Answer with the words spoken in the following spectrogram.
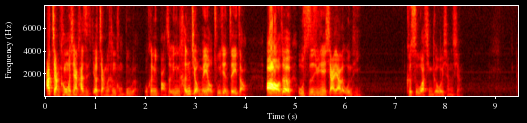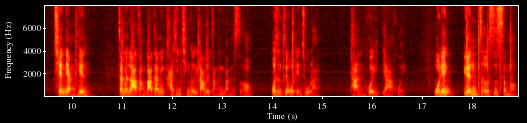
啊？讲空了，现在开始要讲的很恐怖了。我跟你保证，因为很久没有出现这一种哦，这五十日均线下压的问题。可是我要请各位想想。前两天在那边拉涨，大家那边开心庆贺一大堆涨停板的时候，为什么只有我点出来？盘会压回，我连原则是什么，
